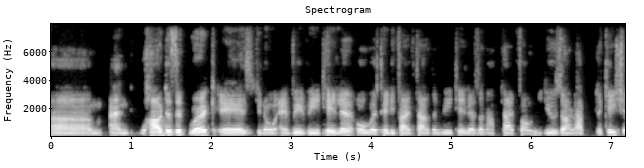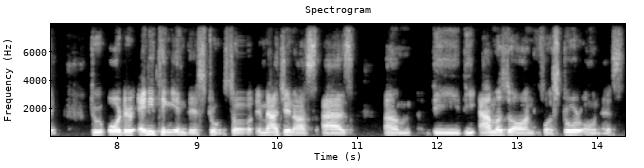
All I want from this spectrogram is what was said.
Um, and how does it work is, you know, every retailer, over 35,000 retailers on our platform, use our application to order anything in their store. So imagine us as um, the, the Amazon for store owners,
